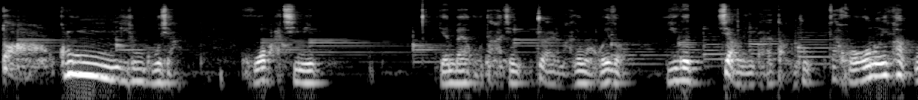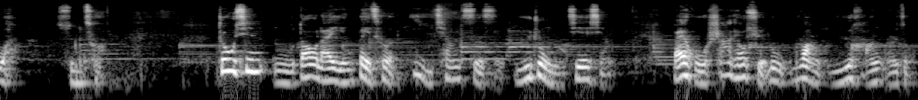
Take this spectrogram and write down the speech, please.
当咕隆一声鼓响，火把齐鸣。严白虎大惊，拽着马就往回走。一个将领把他挡住，在火光中一看，哇，孙策！周兴舞刀来迎，被策一枪刺死，余众皆降。白虎杀条血路，望余杭而走。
